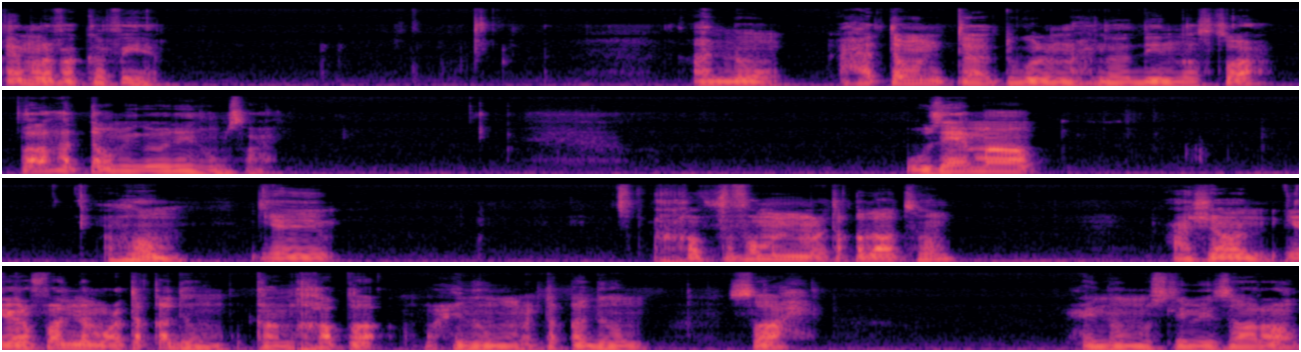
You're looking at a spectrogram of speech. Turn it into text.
دائما أفكر فيها. انه حتى وانت تقول إن إحنا ديننا الصح ترى حتى هم يقولون دينهم صح. وزي ما هم يعني خففوا من معتقداتهم. عشان يعرفوا أن معتقدهم كان خطأ وحين هم معتقدهم صح حين هم مسلمين صاروا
